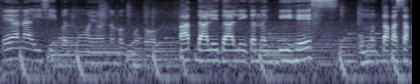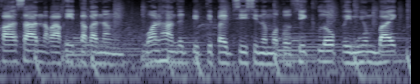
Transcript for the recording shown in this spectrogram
Kaya naisipan mo ngayon na magmotor. At dali-dali ka nagbihis, pumunta ka sa kasa, nakakita ka ng 155cc na motorsiklo, premium bike,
